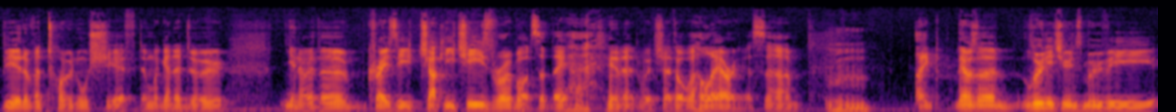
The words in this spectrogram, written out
bit of a tonal shift, and we're going to do, you know, the crazy Chuck E. Cheese robots that they had in it, which I thought were hilarious. Um, like there was a Looney Tunes movie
